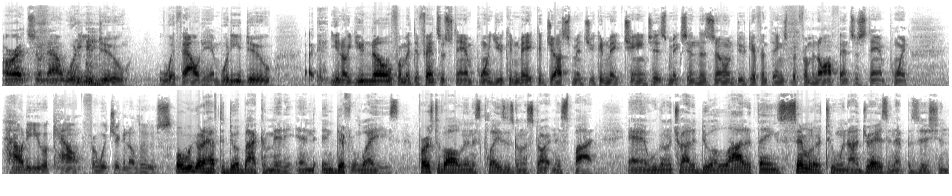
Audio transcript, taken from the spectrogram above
All right, so now what do you do without him? What do you do? You know, you know from a defensive standpoint, you can make adjustments, you can make changes, mix in the zone, do different things. But from an offensive standpoint, how do you account for what you're going to lose? Well, we're going to have to do it by committee in, in different ways. First of all, Linas Kleiza is going to start in his spot and we're going to try to do a lot of things similar to when Andre is in that position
